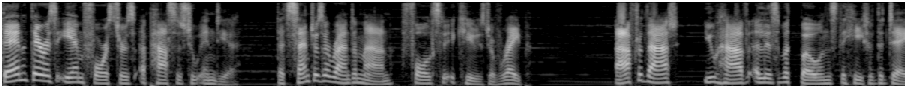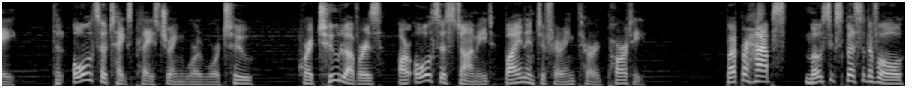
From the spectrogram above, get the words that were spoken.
Then there is E.M. Forster's A Passage to India, that centres around a man falsely accused of rape. After that, you have Elizabeth Bowen's The Heat of the Day, that also takes place during World War II, where two lovers are also stymied by an interfering third party. But perhaps most explicit of all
